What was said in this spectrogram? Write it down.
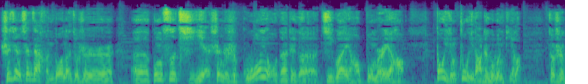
实际上现在很多呢，就是呃公司、企业，甚至是国有的这个机关也好、部门也好，都已经注意到这个问题了。就是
